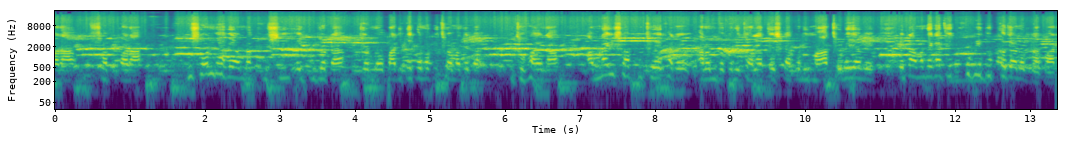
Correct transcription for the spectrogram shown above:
করা, উৎসব করা। ভীষণভাবে আমরা খুশি এই পুজোটার জন্য। বাড়িতে কোনো কিছু আমাদের কিছু হয় না। আমরাই সব কিছু এখানে আনন্দ করে চলার চেষ্টা করি। মা চলে যাবে, এটা আমাদের কাছে খুবই দুঃখজনক ব্যাপার।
